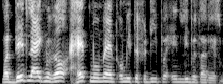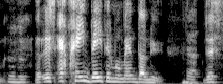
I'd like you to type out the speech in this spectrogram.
Maar dit lijkt me wel het moment om je te verdiepen in libertarisme. Mhm. Er is echt geen beter moment dan nu. Ja. Dus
